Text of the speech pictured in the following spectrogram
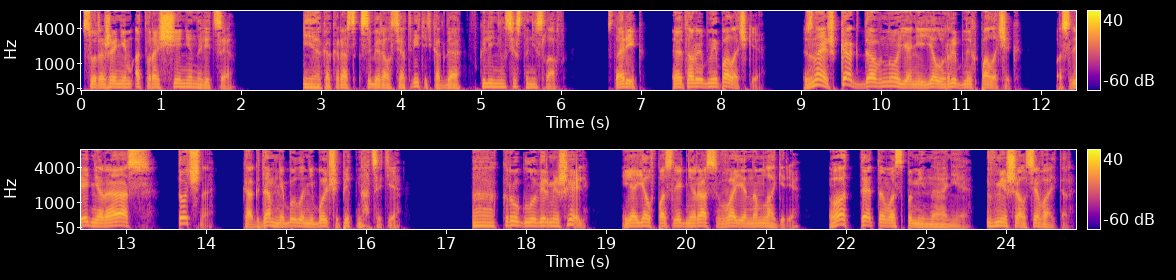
с выражением отвращения на лице. Я как раз собирался ответить, когда вклинился Станислав. «Старик, это рыбные палочки. Знаешь, как давно я не ел рыбных палочек? Последний раз... Точно, когда мне было не больше пятнадцати. А круглую вермишель я ел в последний раз в военном лагере. Вот это воспоминание!» — вмешался Вальтер.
